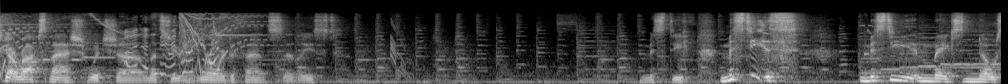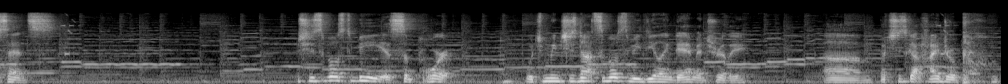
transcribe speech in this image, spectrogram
She's got Rock Smash, which uh, lets you lower defense, at least. Misty. Misty is... Misty makes no sense. She's supposed to be a support, which means she's not supposed to be dealing damage, really. Um, but she's got Hydro Pump.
